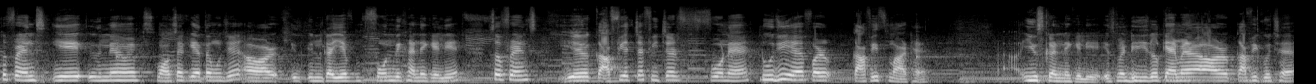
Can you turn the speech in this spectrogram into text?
तो फ्रेंड्स ये इन्होंने हमें स्पॉन्सर किया था मुझे और इनका ये फ़ोन दिखाने के लिए। सो so फ्रेंड्स ये काफ़ी अच्छा फीचर फ़ोन है। टू है, पर काफ़ी स्मार्ट है यूज़ करने के लिए। इसमें डिजिटल कैमरा और काफ़ी कुछ है।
